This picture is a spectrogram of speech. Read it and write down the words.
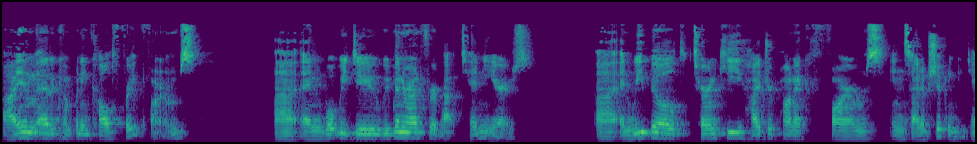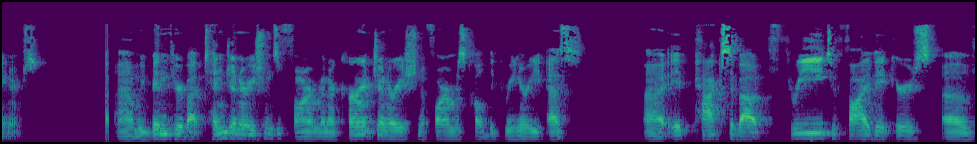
I am at a company called Freight Farms. Uh, and what we do, we've been around for about 10 years. Uh, and we build turnkey hydroponic farms inside of shipping containers. Um, we've been through about 10 generations of farm, and our current generation of farm is called the Greenery S. Uh, it packs about three to five acres of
